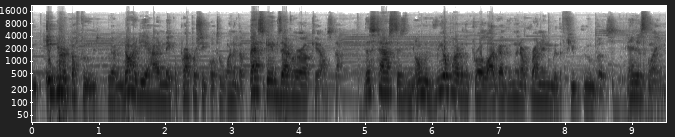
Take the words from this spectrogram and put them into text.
you ignorant buffoon who have no idea how to make a proper sequel to one of the best games ever. Okay, I'll stop. This task is the only real part of the prologue other than a run-in with a few Goombas. And it's lame.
